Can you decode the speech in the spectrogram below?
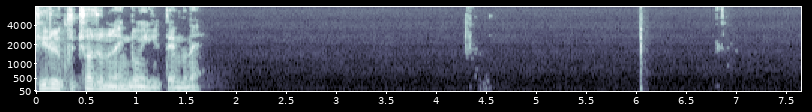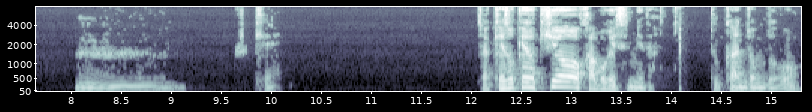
귀를 굳혀주는 행동이기 때문에 음자 계속해서 키워 가보겠습니다. 두 칸 정도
